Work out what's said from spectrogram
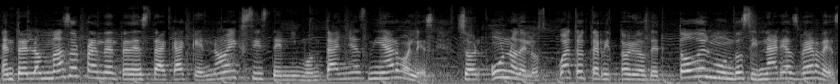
Entre lo más sorprendente destaca que no existen ni montañas ni árboles. Son uno de los cuatro territorios de todo el mundo sin áreas verdes,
